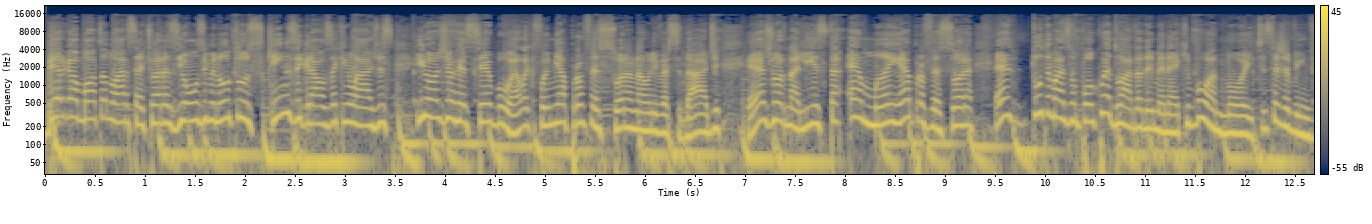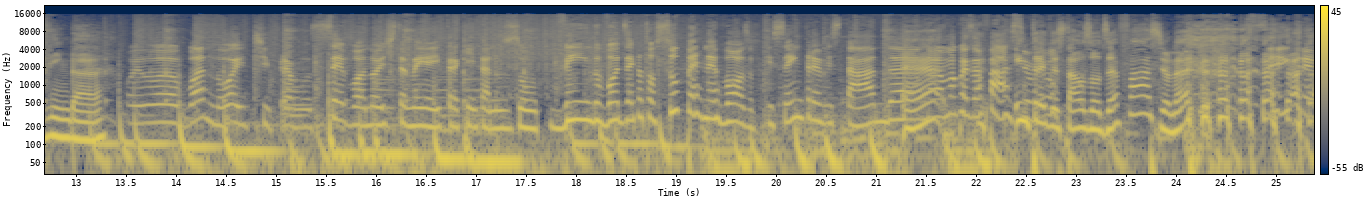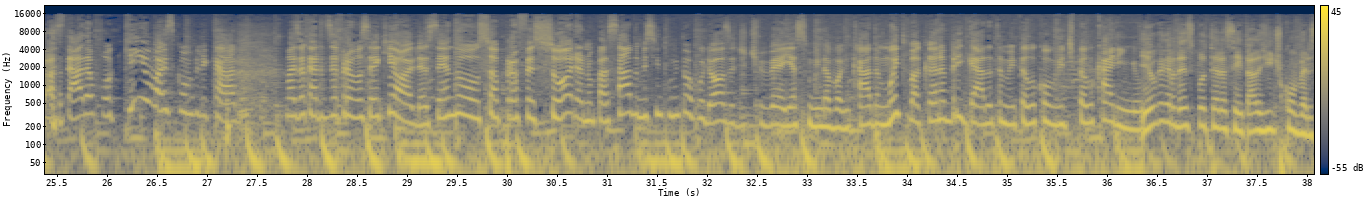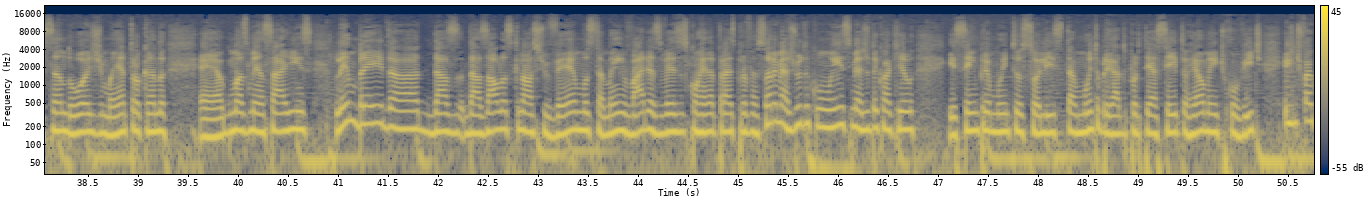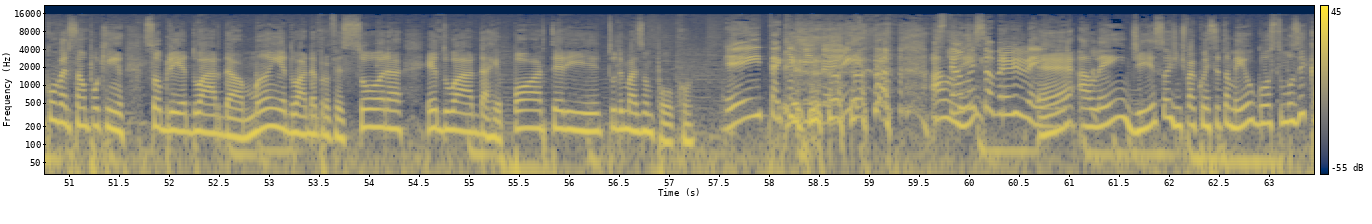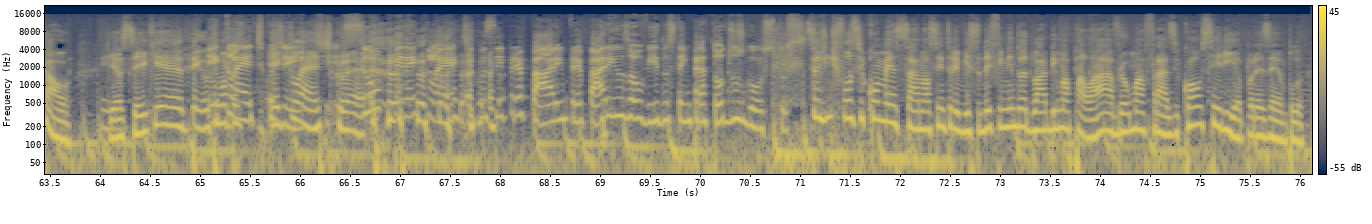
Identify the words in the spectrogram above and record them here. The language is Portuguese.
Bergamota no ar, 7 horas e 11 minutos, 15 graus aqui em Lages. E hoje eu recebo ela que foi minha professora na universidade, é jornalista, é mãe, é professora, é tudo e mais um pouco. Eduarda Demenec, boa noite, seja bem-vinda. Oi, Luan, boa noite pra você, boa noite também aí pra quem tá nos ouvindo. Vou dizer que eu tô super nervosa, porque ser entrevistada é, não é uma coisa fácil. Entrevistar viu? os outros é fácil, né? Ser entrevistada é um pouquinho mais complicado, mas eu quero dizer pra você que, olha, sendo sua professora no passado, me sinto muito orgulhosa de te ver aí assumindo a bancada. Muito bacana. Obrigada também pelo convite, pelo carinho. Eu que agradeço por ter aceitado a gente conversando hoje de manhã, trocando é, algumas mensagens. Lembrei da, das, das aulas que nós tivemos também, várias vezes correndo atrás. Professora, me ajuda com isso, me ajuda com aquilo. E sempre muito solícita. Muito obrigado por ter aceito realmente o convite. E a gente vai conversar um pouquinho sobre Eduarda mãe, Eduarda professora, Eduarda repórter e tudo mais um pouco. Eita, que vida, hein? além, Estamos sobrevivendo. É, além disso, a gente vai conhecer também o gosto musical. Que eu sei que é, tem, tem eclético, uma... gente. Eclético, é. Super eclético. Se preparem, preparem os ouvidos, tem para todos os gostos. Se a gente fosse começar a nossa entrevista definindo o Eduardo em uma palavra ou uma frase, qual seria, por exemplo?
